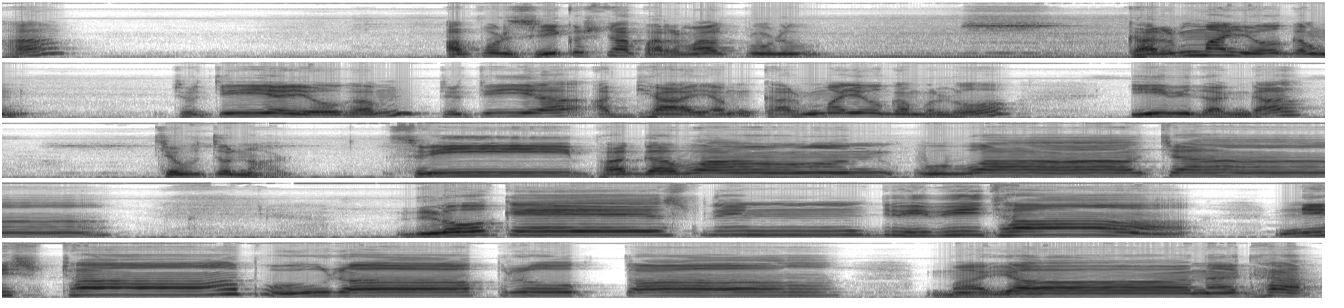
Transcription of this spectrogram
అప్పుడు శ్రీకృష్ణ పరమాత్ముడు కర్మయోగం తృతీయ యోగం తృతీయ అధ్యాయం కర్మయోగములో ఈ విధంగా చెబుతున్నాడు. శ్రీ భగవాన్ ఉవాచ लोकेऽस्मिन् द्विविधा निष्ठा पुरा प्रोक्ता मया नघ।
